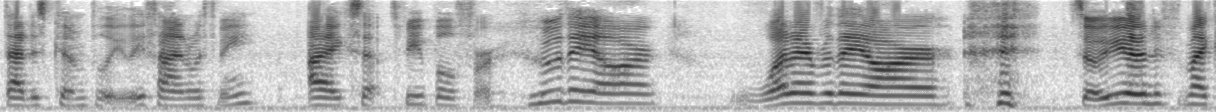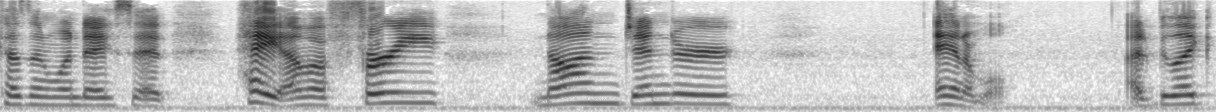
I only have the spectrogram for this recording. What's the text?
That is completely fine with me. I accept people for who they are, whatever they are. so even if my cousin one day said, "Hey, I'm a furry, non-gender animal," I'd be like,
